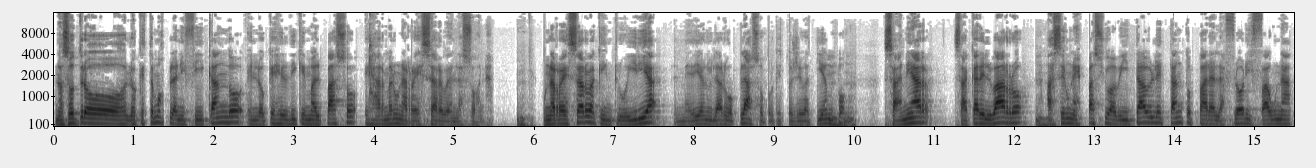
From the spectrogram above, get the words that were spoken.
Nosotros lo que estamos planificando en lo que es el dique Malpaso es armar una reserva en la zona. Una reserva que incluiría el mediano y largo plazo, porque esto lleva tiempo, sanear, sacar el barro, hacer un espacio habitable tanto para la flora y fauna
